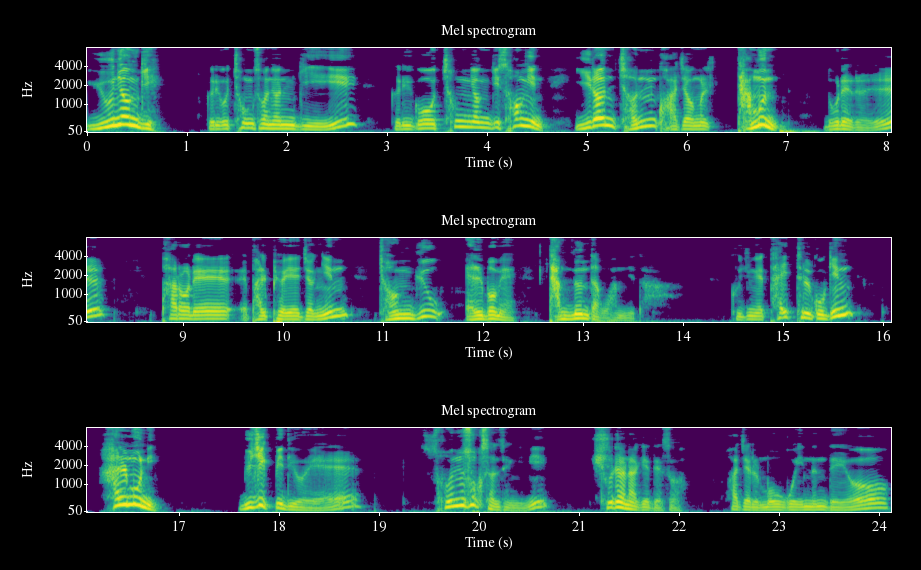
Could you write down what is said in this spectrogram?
유년기, 그리고 청소년기, 그리고 청년기 성인 이런 전 과정을 담은 노래를 8월에 발표 예정인 정규 앨범에 담는다고 합니다. 그 중에 타이틀곡인 할머니 뮤직비디오에 손숙 선생님이 출연하게 돼서 화제를 모으고 있는데요.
